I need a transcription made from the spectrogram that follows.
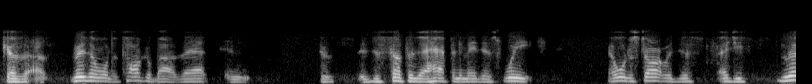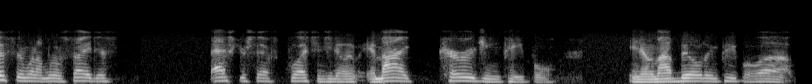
Because uh, the reason I want to talk about that, and it's just something that happened to me this week. I want to start with just as you listen what I'm going to say, just ask yourself questions. You know, am I encouraging people? You know, am I building people up?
